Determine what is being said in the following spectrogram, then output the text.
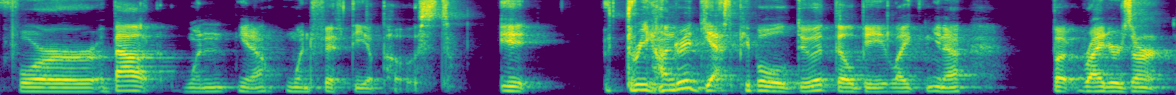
for about one, you know, 150 a post. It 300, yes, people will do it. They'll be like, you know, but writers aren't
